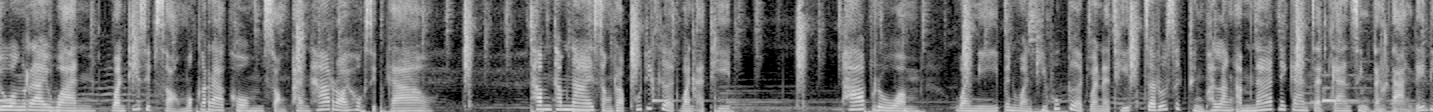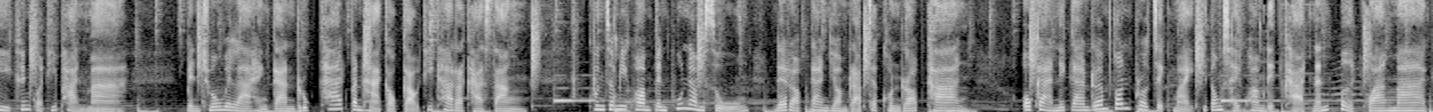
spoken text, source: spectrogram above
ดวงรายวันวันที่ 12 มกราคม 2569 ทำทำนายสำหรับผู้ที่เกิดวันอาทิตย์ ภาพรวม วันนี้เป็นวันที่ผู้เกิดวันอาทิตย์จะรู้สึกถึงพลังอำนาจในการจัดการสิ่งต่างๆ ได้ดีขึ้นกว่าที่ผ่านมา เป็นช่วงเวลาแห่งการรุกคาดปัญหาเก่าๆ ที่คาราคาซัง คุณจะมีความเป็นผู้นำสูง ได้รับการยอมรับจากคนรอบข้าง โอกาสในการเริ่มต้นโปรเจกต์ใหม่ที่ต้องใช้ความเด็ดขาดนั้นเปิดกว้างมาก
